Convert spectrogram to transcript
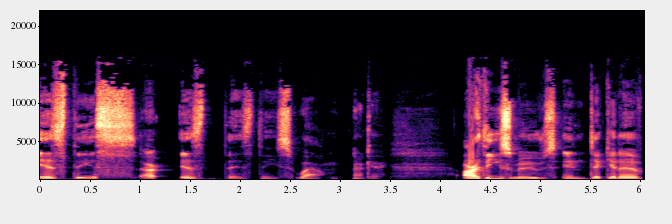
is this is is these? Wow. Okay. Are these moves indicative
